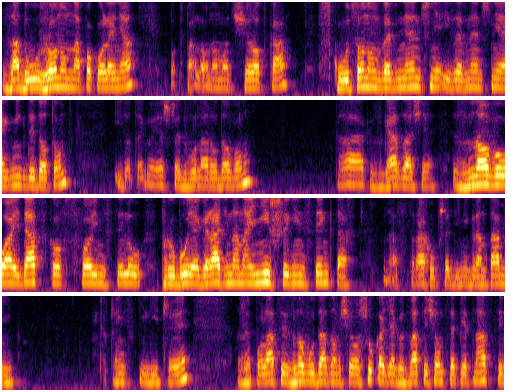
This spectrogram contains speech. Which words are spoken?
zadłużoną na pokolenia, podpaloną od środka, skłóconą wewnętrznie i zewnętrznie jak nigdy dotąd i do tego jeszcze dwunarodową? Tak, zgadza się. Znowu łajdacko w swoim stylu próbuje grać na najniższych instynktach, na strachu przed imigrantami. Kaczyński liczy, że Polacy znowu dadzą się oszukać jak w 2015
